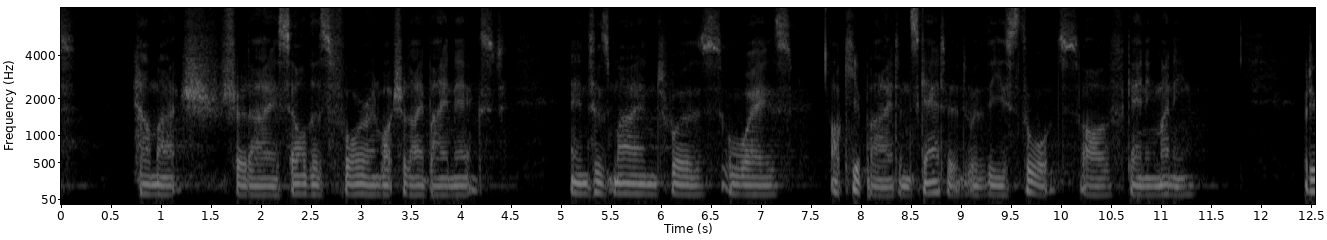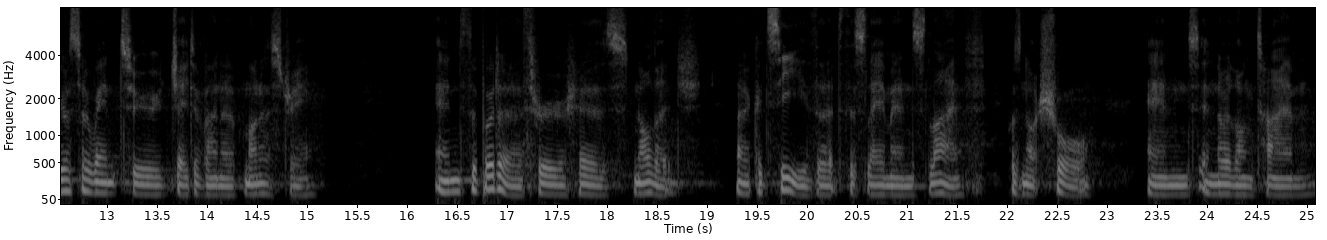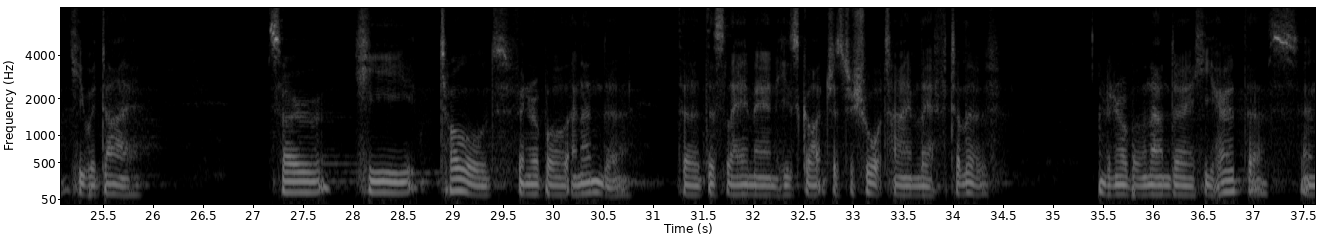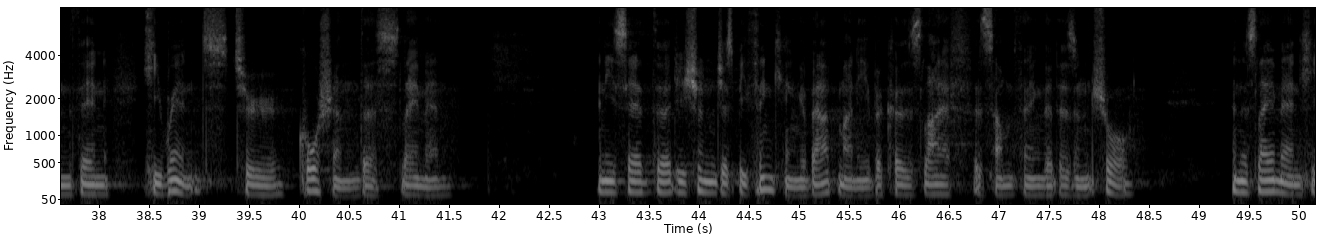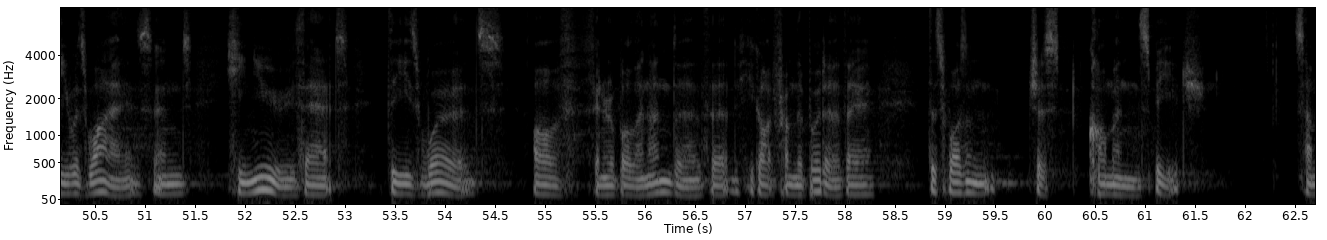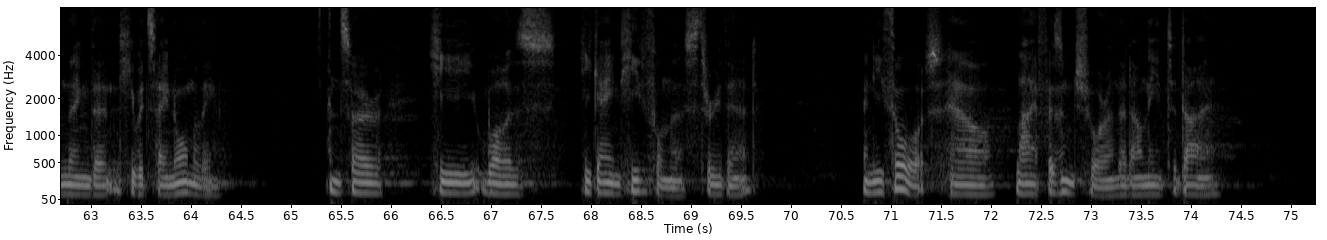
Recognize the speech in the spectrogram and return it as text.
how much should I sell this for and what should I buy next. And his mind was always occupied and scattered with these thoughts of gaining money. But he also went to Jetavana monastery. And the Buddha, through his knowledge, uh, could see that this layman's life was not sure, and in no long time he would die. So he told Venerable Ananda that this layman, he's got just a short time left to live. Venerable Ananda, he heard this, and then he went to caution this layman. And he said that you shouldn't just be thinking about money because life is something that isn't sure. And this layman, he was wise, and he knew that these words of Venerable Ananda that he got from the Buddha, they, this wasn't just common speech, something that he would say normally. And so he was, he gained heedfulness through that. And he thought how life isn't sure and that I'll need to die.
